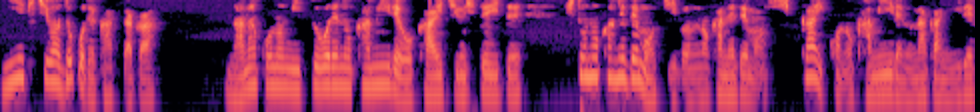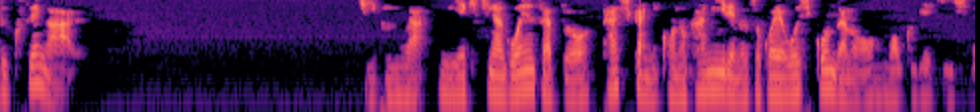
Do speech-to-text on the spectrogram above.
三重吉はどこで買ったか、七個の三つ折れの紙入れを改鋳していて、人の金でも自分の金でもしっかりこの紙入れの中に入れる癖がある。自分は三重吉が五円札を確かにこの紙入れの底へ押し込んだのを目撃した。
